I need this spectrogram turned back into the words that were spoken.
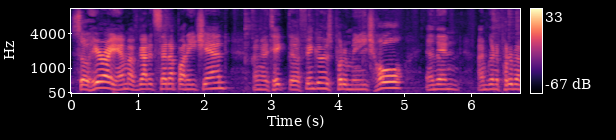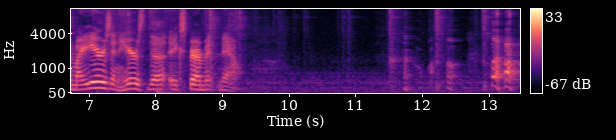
So here I am. I've got it set up on each end. I'm going to take the fingers, put them in each hole, and then I'm going to put them in my ears, and here's the experiment now.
